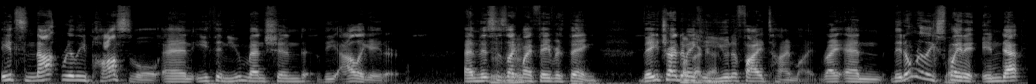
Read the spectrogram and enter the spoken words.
it's not really possible. And Ethan, you mentioned the alligator, and this is like my favorite thing. They tried to Love make a guy. unified timeline, right? And they don't really explain it in depth.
